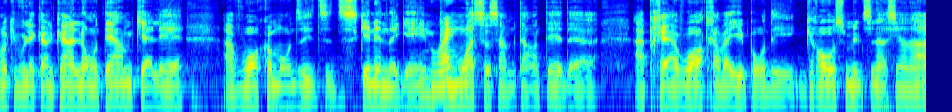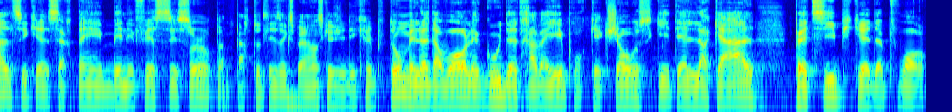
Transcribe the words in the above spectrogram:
Donc, ils voulaient quelqu'un à long terme qui allait avoir, comme on dit, du, skin in the game. Puis moi, ça, ça me tentait de après avoir travaillé pour des grosses multinationales, tu sais, que certains bénéfices, c'est sûr, par toutes les expériences que j'ai décrites plus tôt, mais là, d'avoir le goût de travailler pour quelque chose qui était local, petit, puis que de pouvoir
